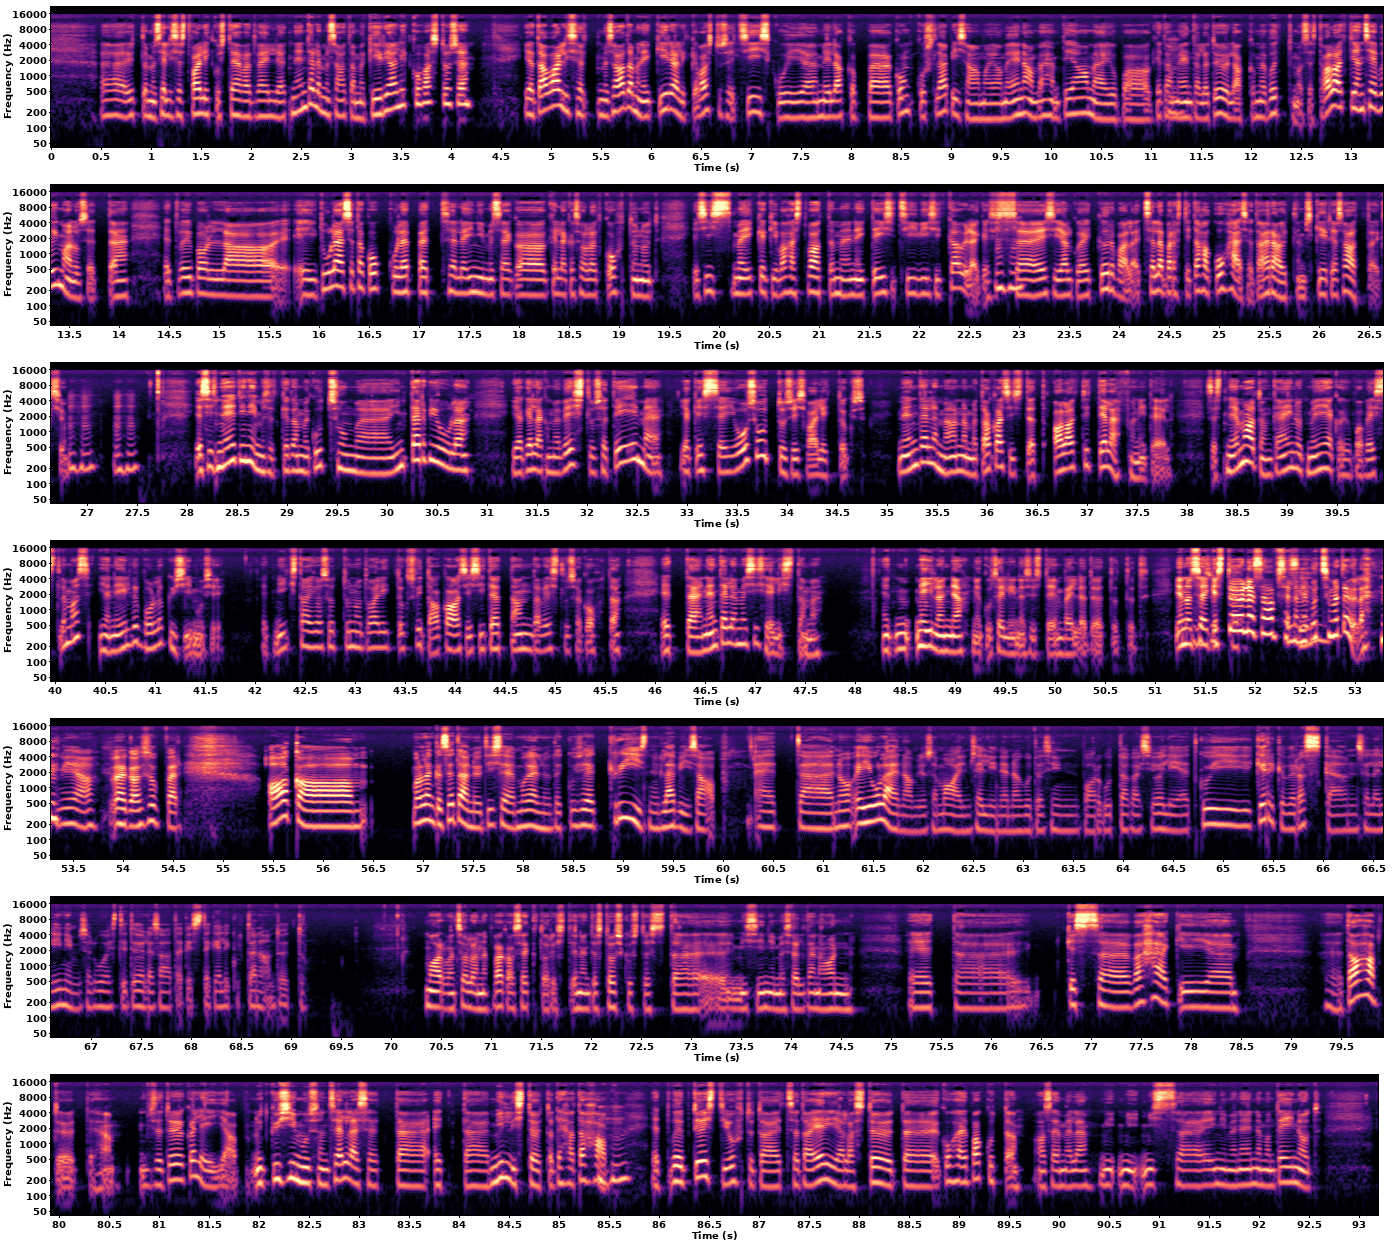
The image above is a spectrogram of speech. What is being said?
ütleme, sellisest valikust jäävad välja, et nendele me saadame kirjaliku vastuse ja tavaliselt me saadame neid kirjalikke vastuseid siis, kui äh, meil hakkab äh, konkurss läbi saama ja me enam-vähem teame juba, keda me mm. endale tööle hakkame võtma, sest alati on see võimalus, et et võib-olla ei tule seda kokkulepet selle inimesega, kellega sa oled kohtunud, ja siis me ikkagi vahest vaatame neid teisi CV-sid ka üle, kes mm -hmm. esialgu jäid kõrvale, et sellepärast ei taha kohe seda äraütlemiskirja saata, eks ju mm. -hmm. ja siis need inimesed, keda me kutsume intervjuule, intervjuule ja kellega me vestluse teeme ja kes ei osutu siis valituks, nendele me anname tagasisidet alati telefoni teel, sest nemad on käinud meiega juba vestlemas ja neil võib olla küsimusi et miks ta ei osutunud valituks või tagasisidet anda vestluse kohta, et äh, nendele me siis helistame et meil on jah, nagu selline süsteem välja töötatud. ja no see, kes tööle saab, selle see... me kutsume tööle. jaa, väga super. aga ma olen ka seda nüüd ise mõelnud, et kui see kriis nüüd läbi saab, et äh, no ei ole enam ju see maailm selline, nagu ta siin paar kuud tagasi oli, et kui kerge või raske on sellel inimesel uuesti tööle saada, kes tegelikult täna on töötu? ma arvan, et see oleneb väga sektorist ja nendest oskustest, äh, mis inimesel täna on. et äh, kes vähegi tahab tööd teha, see töö ka leiab. nüüd küsimus on selles, et, et millist tööd ta teha tahab mm. -hmm. et võib tõesti juhtuda, et seda erialast tööd kohe ei pakuta asemele, mi-, mis inimene ennem on teinud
